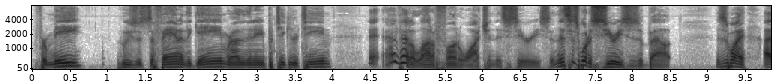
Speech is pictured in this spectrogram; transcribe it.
for me, who's just a fan of the game rather than any particular team, I- I've had a lot of fun watching this series, and this is what a series is about. This is why I,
